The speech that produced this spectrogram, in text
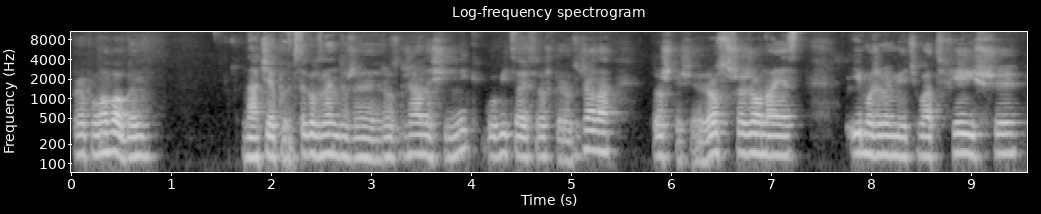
proponowałbym na ciepłym, z tego względu, że rozgrzany silnik, głowica jest troszkę rozgrzana, troszkę się rozszerzona jest i możemy mieć łatwiejszy,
